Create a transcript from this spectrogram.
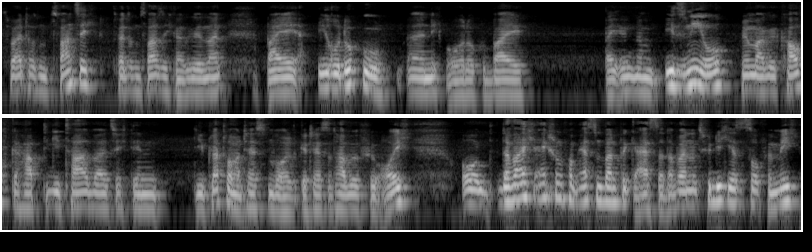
2020, 2020 kann es gewesen sein, bei Irodoku, äh, nicht bei Irodoku, bei, bei irgendeinem Isneo mir mal gekauft gehabt, digital, weil ich den, die Plattform testen wollte, getestet habe für euch. Und da war ich eigentlich schon vom ersten Band begeistert. Aber natürlich ist es so für mich,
